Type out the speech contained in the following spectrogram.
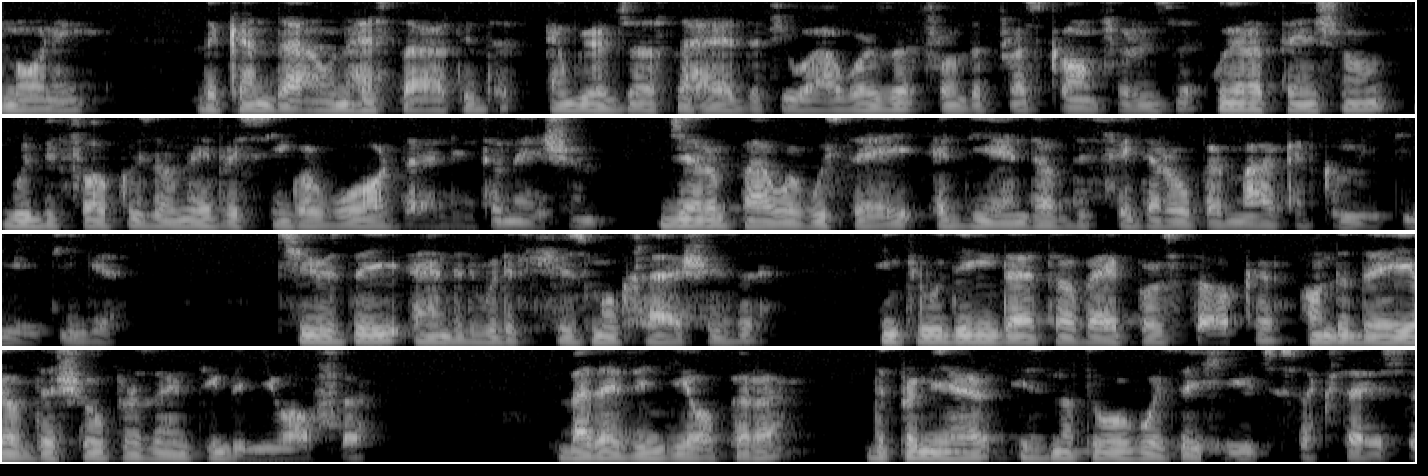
morning. The countdown has started and we are just ahead a few hours from the press conference where attention will be focused on every single word and intonation Jerome Powell will say at the end of the Federal Open Market Committee meeting. Tuesday ended with a few small clashes, including that of Apple stock on the day of the show presenting the new offer. But as in the opera, the premiere is not always a huge success,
